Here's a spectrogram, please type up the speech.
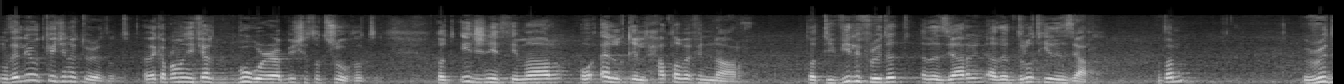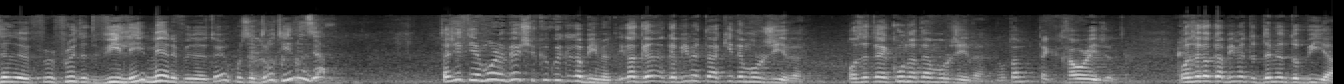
dhe lëre të keqen e tyre, thot. Edhe ka përmend një fjalë të bukur arabisht që thot shu, thot, thot, ixhni thimar ue elkil hatabe fi nar, thot, ti vili frytet edhe zjarrin edhe drutë hidhi në zjarr. Thot, frytet, frytet vili, merri frytet e tyre, kurse drutë hidhi në zjarr. Tashi ti e more vesh që ky ku i ka gabimet, i ka gabimet te akidja e murxhive, ose te e kundërta e murxhive, domethënë te hauarixhët, ose ka gabimet te dëmi dhe dobia,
